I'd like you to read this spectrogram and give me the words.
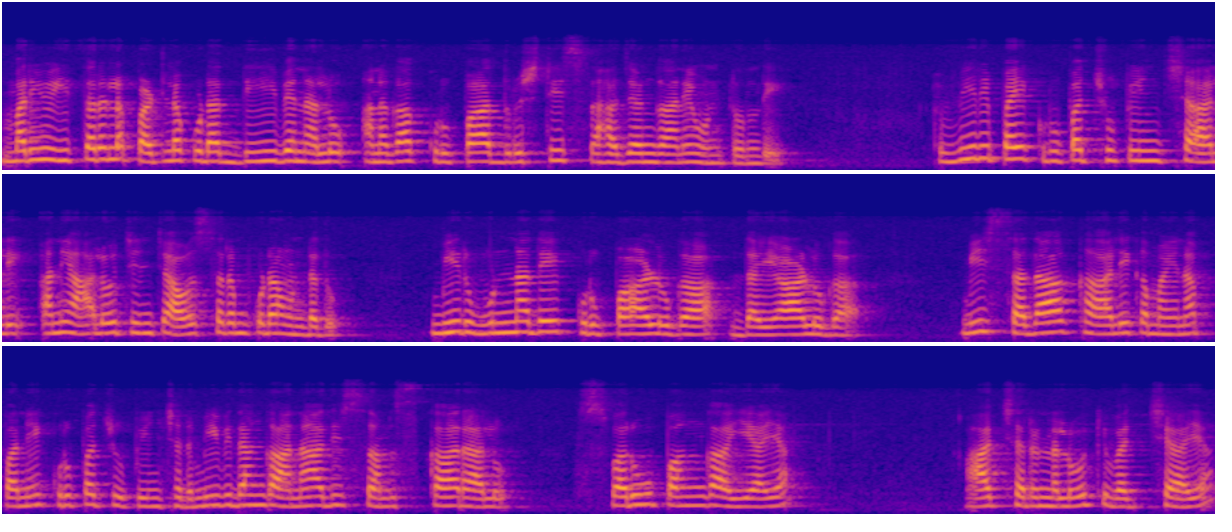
మరియు ఇతరుల పట్ల కూడా దీవెనలు అనగా కృపా దృష్టి సహజంగానే ఉంటుంది. వీరిపై కృప చూపించాలి అని ఆలోచించే అవసరం కూడా ఉండదు. మీరు ఉన్నదే కృపాళుగా దయాళుగా. మీ సదాకాలికమైన పని కృప చూపించడం. ఈ విధంగా అనాది సంస్కారాలు స్వరూపంగా అయ్యాయా? ఆచరణలోకి వచ్చాయా?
